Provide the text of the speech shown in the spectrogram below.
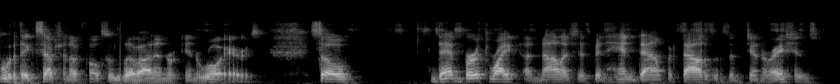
with the exception of folks who live out in, in rural areas. So that birthright of knowledge that's been handed down for thousands of generations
